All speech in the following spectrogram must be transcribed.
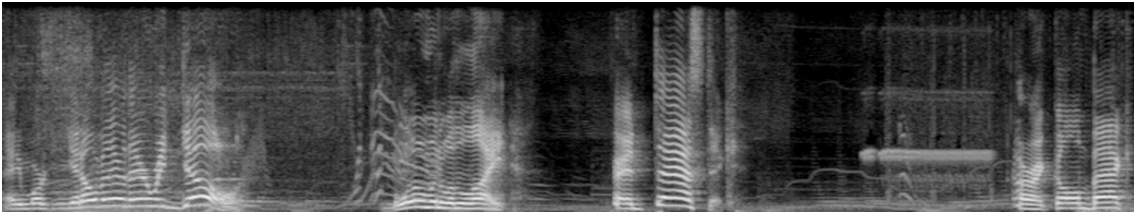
Any more can get over there? There we go. Blooming with light. Fantastic. All right, call him back.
